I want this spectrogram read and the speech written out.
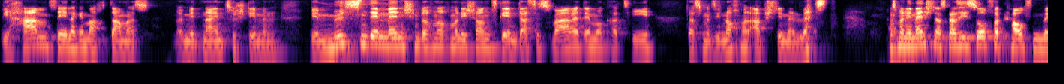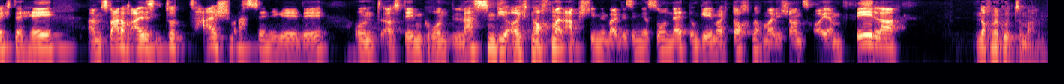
wir haben Fehler gemacht damals, mit Nein zu stimmen. Wir müssen den Menschen doch nochmal die Chance geben. Das ist wahre Demokratie, dass man sie nochmal abstimmen lässt. Dass man den Menschen das quasi so verkaufen möchte, hey, ähm, es war doch alles eine total schwachsinnige Idee. Und aus dem Grund lassen wir euch nochmal abstimmen, weil wir sind ja so nett und geben euch doch nochmal die Chance, eurem Fehler nochmal gut zu machen.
